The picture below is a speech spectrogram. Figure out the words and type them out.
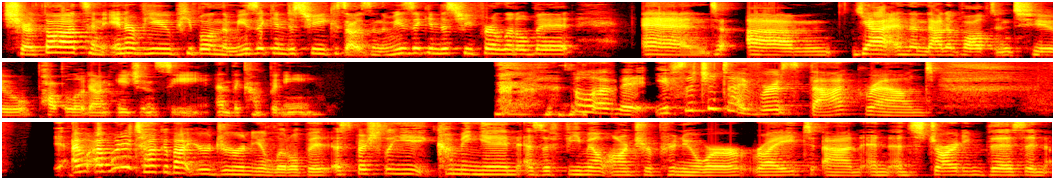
share thoughts and interview people in the music industry because I was in the music industry for a little bit and um, yeah, and then that evolved into PapaLoDown Agency and the company. I love it. You have such a diverse background. I, I, want to talk about your journey a little bit, especially coming in as a female entrepreneur, right? And and and starting this. And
